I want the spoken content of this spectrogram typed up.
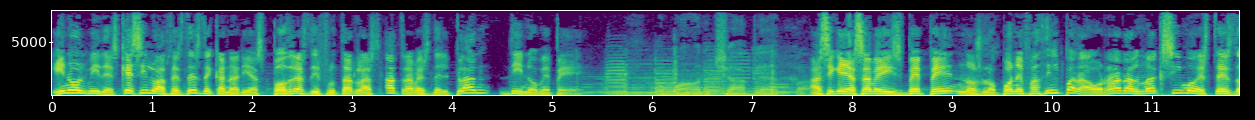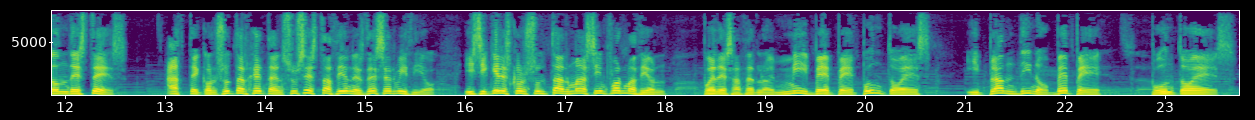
Y no olvides que si lo haces desde Canarias podrás disfrutarlas a través del plan Dino BP. Así que ya sabéis, BP nos lo pone fácil para ahorrar al máximo estés donde estés. Hazte con su tarjeta en sus estaciones de servicio y si quieres consultar más información, puedes hacerlo en mibp.es y plandinobp.es.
